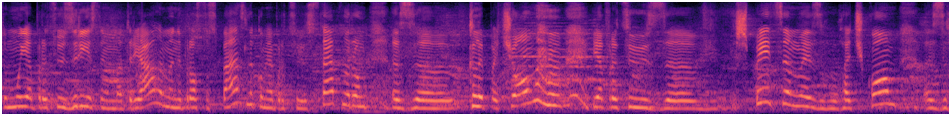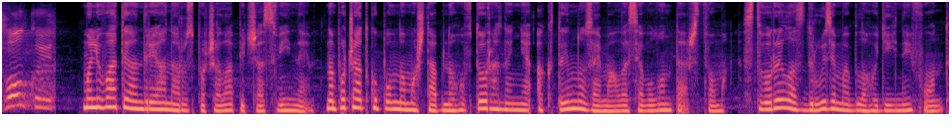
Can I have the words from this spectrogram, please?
тому я працюю з різними матеріалами, не просто з пензликом. Я працюю з степлером, з клепачом. Я працюю з шпицями, з гачком, з голкою. Малювати Андріана розпочала під час війни. На початку повномасштабного вторгнення активно займалася волонтерством, створила з друзями благодійний фонд.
